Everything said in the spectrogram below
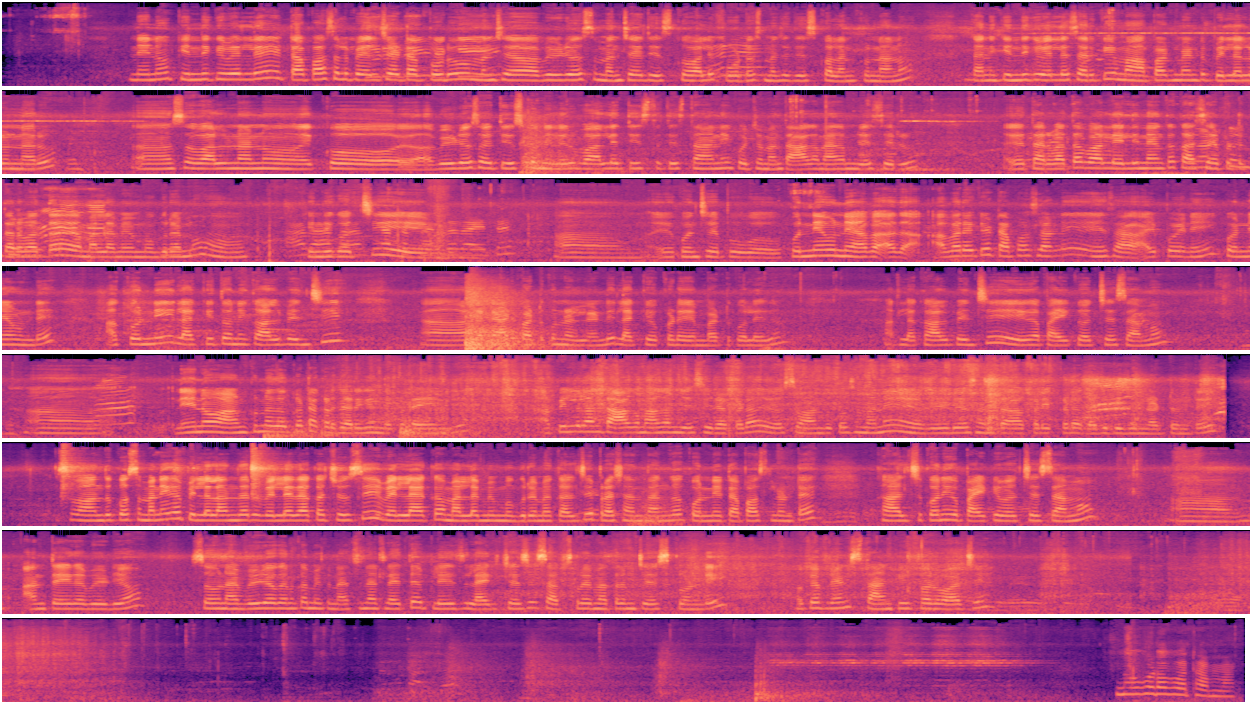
నేను కిందికి వెళ్ళి టపాసులు పేల్చేటప్పుడు మంచిగా వీడియోస్ మంచిగా తీసుకోవాలి ఫొటోస్ మంచిగా తీసుకోవాలనుకున్నాను. కానీ కిందికి వెళ్ళేసరికి మా అపార్ట్మెంట్ పిల్లలు ఉన్నారు. సో వాళ్ళు నన్ను ఎక్కువ వీడియోస్ అవి తీసుకొని వెళ్ళారు వాళ్ళే తీస్తే తీస్తా అని కొంచెం అంత ఆగమాగం చేసారు ఇక తర్వాత వాళ్ళు వెళ్ళినాక కాసేపటి తర్వాత మళ్ళీ మేము ముగ్గురము కిందికి వచ్చి కొంచెంసేపు కొన్నే ఉన్నాయి. అవ అద- అవరకే టపాసులన్నీ అయిపోయినాయి. కొన్నే ఉండే. ఆ కొన్ని లక్కీతోని కాలు పెంచి అట్లా డాడీ పట్టుకున్నాడులేండి లక్కీ ఒక్కడే ఏం పట్టుకోలేదు. అట్లా కాలు పెంచి ఇక పైకి వచ్చేసాము. నేను అనుకున్నది ఒకటి అక్కడ జరిగింది. ఒకటి అయింది ఆ పిల్లలంతా ఆగమాగం చేసిరు అక్కడ. సో అందుకోసమనే వీడియోస్ అంతా అక్కడిక్కడ గజిబిజి ఉన్నట్టుంటాయి సో అందుకోసమని ఇక పిల్లలందరూ వెళ్ళేదాకా చూసి వెళ్ళాక మళ్ళీ మేము ముగ్గురమే కలిసి ప్రశాంతంగా కొన్ని టపాసులు ఉంటాయి కాల్చుకొని ఇక పైకి వచ్చేసాము. అంతే ఇక వీడియో. సో నా వీడియో కనుక మీకు నచ్చినట్లయితే ప్లీజ్ లైక్ చేసి సబ్స్క్రైబ్ మాత్రం చేసుకోండి. Okay friends thank you for watching. నువ్వు కూడా పోతా అన్నమాట.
